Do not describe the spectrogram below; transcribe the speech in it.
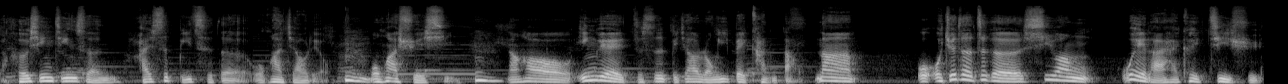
核心精神还是彼此的文化交流，嗯，文化学习，嗯，然后音乐只是比较容易被看到。那我我觉得这个希望未来还可以继续，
